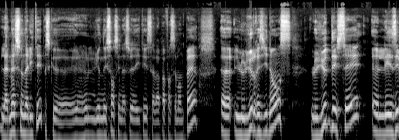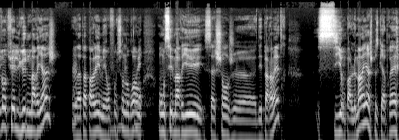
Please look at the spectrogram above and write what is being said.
la nationalité, parce que euh, lieu de naissance et nationalité, ça va pas forcément de pair, le lieu de résidence, le lieu de décès, les éventuels lieux de mariage. On Hein n'a pas parlé, mais en fonction de l'endroit Oui. où on s'est marié, ça change euh, des paramètres. Si on parle de mariage, parce qu'après,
